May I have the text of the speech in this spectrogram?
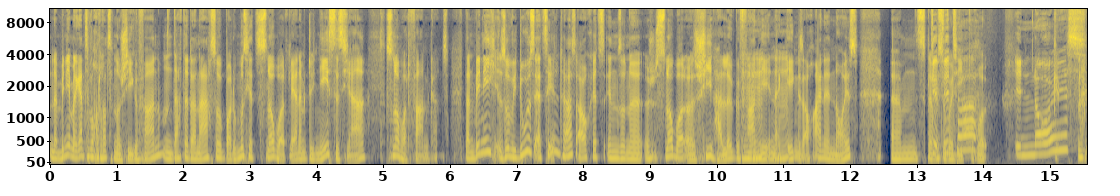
Und dann bin ich aber die ganze Woche trotzdem nur Ski gefahren und dachte danach so, boah, du musst jetzt Snowboard lernen, damit du nächstes Jahr Snowboard fahren kannst. Dann bin ich, so wie du es erzählt hast, auch jetzt in so eine Snowboard- oder Skihalle gefahren. Mhm, Hier in der mhm. Gegend ist auch eine in Neuss. Ähm, das ist, glaube ich, sogar die In Neuss.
